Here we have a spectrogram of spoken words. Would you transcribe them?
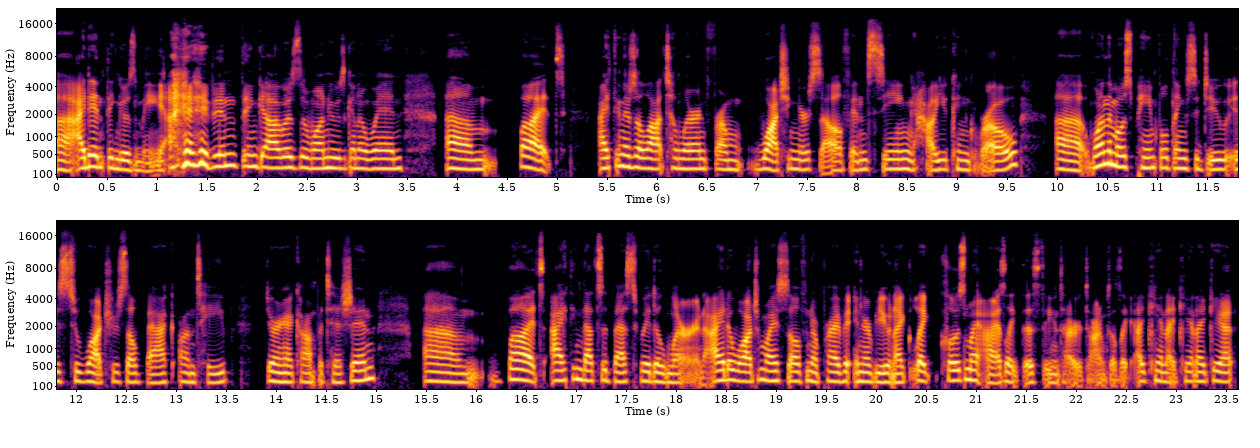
uh, I didn't think it was me. I didn't think I was the one who was going to win. Um, but I think there's a lot to learn from watching yourself and seeing how you can grow. Uh, one of the most painful things to do is to watch yourself back on tape during a competition. Um, but I think that's the best way to learn. I had to watch myself in a private interview and I like closed my eyes like this the entire time because I was like, I can't, I can't, I can't.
